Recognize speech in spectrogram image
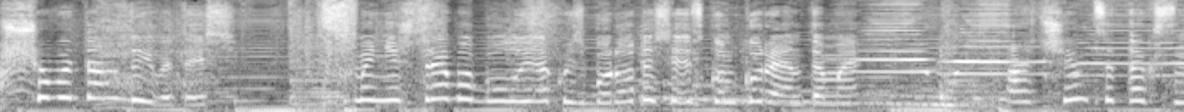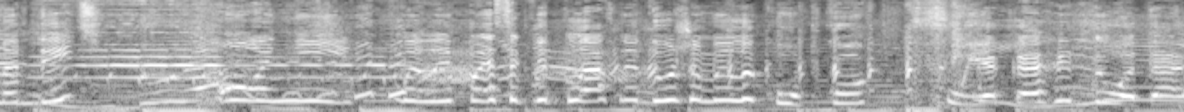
Що ви там дивитесь? Мені ж треба було якось боротися із конкурентами. А чим це так смердить? О, ні! Милий песик відклав не дуже милу кубку. Фу, яка гидота.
